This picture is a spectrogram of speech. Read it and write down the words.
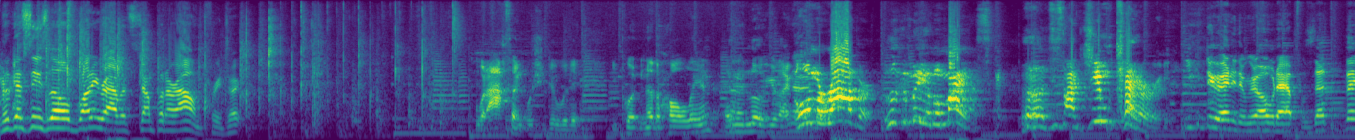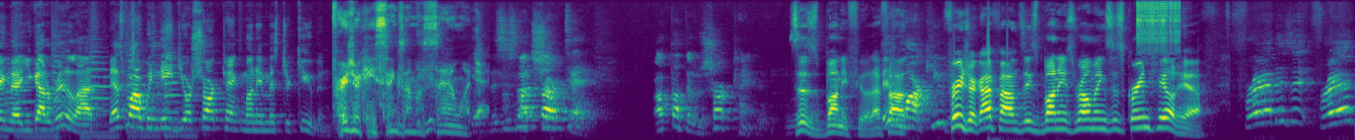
Look at these little bunny rabbits jumping around, Friedrich. What I think we should do with it, you put another hole in, and then look, you're like, oh, I'm a robber. Look at me, I'm a mask, uh, just like Jim Carrey. You can do anything with old apples. That's the thing that you got to realize. That's why we need your Shark Tank money, Mr. Cuban. Friedrich, he thinks I'm a sandwich. Yeah, This is not Shark Tank. I thought that was Shark Tank. This is bunny field. I This is Mark Cuban. Friedrich, I found these bunnies roaming this green field here. Fred, is it? Fred?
